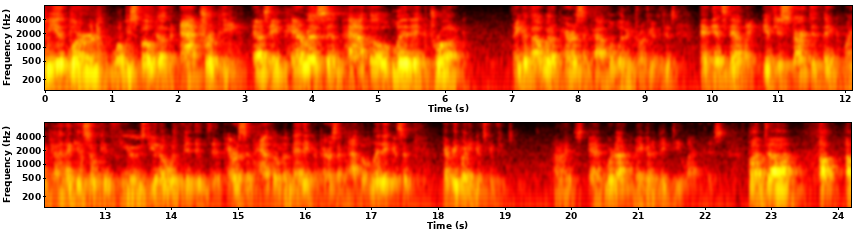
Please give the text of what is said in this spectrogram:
we had learned when we spoke of atropine as a parasympatholytic drug. Think about what a parasympatholytic drug is. And incidentally, if you start to think, my God, I get so confused, you know, if it, it's a parasympathomimetic, a parasympatholytic, everybody gets confused all right? And we're not making a big deal out of this. But uh, a, a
